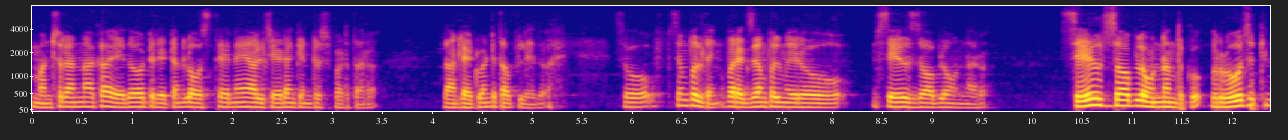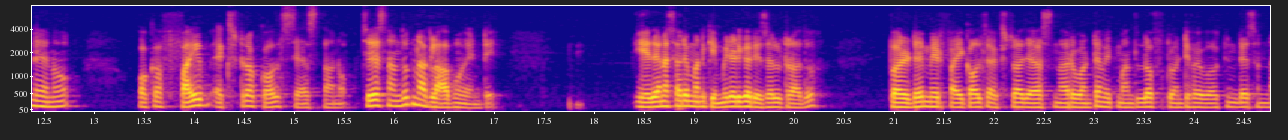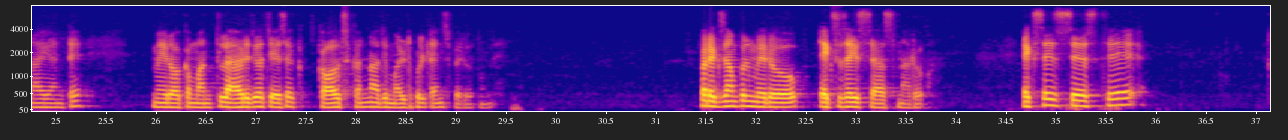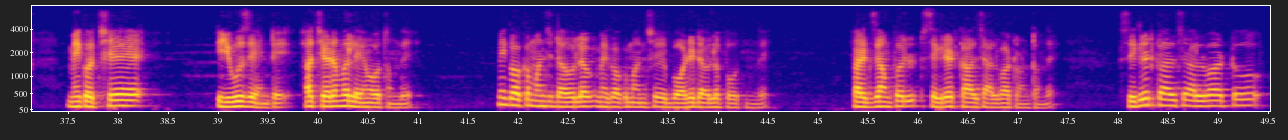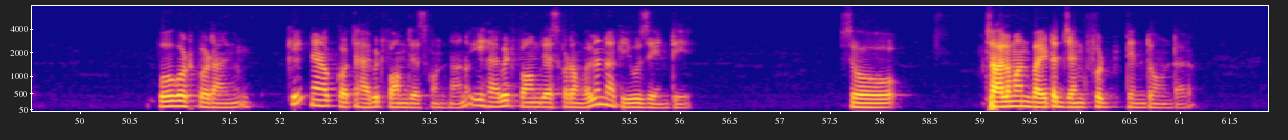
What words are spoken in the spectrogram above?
మనుషులు అన్నాక ఏదో ఒకటి రిటర్న్లో వస్తేనే వాళ్ళు చేయడానికి ఇంట్రెస్ట్ పడతారు. దాంట్లో ఎటువంటి తప్పు లేదు. So simple thing. For example మీరు సేల్స్ జాబ్లో ఉన్నారు. సేల్స్ జాబ్లో ఉన్నందుకు రోజుకి నేను ఒక ఫైవ్ ఎక్స్ట్రా కాల్స్ చేస్తాను. చేసినందుకు నాకు లాభం ఏంటి? ఏదైనా సరే మనకి ఇమీడియట్గా రిజల్ట్ రాదు. పర్ డే మీరు ఫైవ్ కాల్స్ ఎక్స్ట్రా చేస్తున్నారు అంటే మీకు మంత్లో ట్వంటీ ఫైవ్ వర్కింగ్ డేస్ ఉన్నాయి అంటే మీరు ఒక మంత్లో యావరేజ్గా చేసే కాల్స్ కన్నా అది మల్టిపుల్ టైమ్స్ పెరుగుతుంది. ఫర్ ఎగ్జాంపుల్ మీరు ఎక్సర్సైజ్ చేస్తున్నారు. ఎక్సర్సైజ్ చేస్తే మీకు వచ్చే యూజ్ ఏంటి? అది చేయడం వల్ల ఏమవుతుంది? మీకు ఒక మంచి డెవలప్ మీకు ఒక మంచి బాడీ డెవలప్ అవుతుంది. ఫర్ ఎగ్జాంపుల్ సిగరెట్ కాల్చే అలవాటు ఉంటుంది. సిగరెట్ కాల్చే అలవాటు పోగొట్టుకోవడానికి నేను ఒక కొత్త హ్యాబిట్ ఫామ్ చేసుకుంటున్నాను. ఈ హ్యాబిట్ ఫామ్ చేసుకోవడం వల్ల నాకు యూజ్ ఏంటి? సో చాలామంది బయట జంక్ ఫుడ్ తింటూ ఉంటారు.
